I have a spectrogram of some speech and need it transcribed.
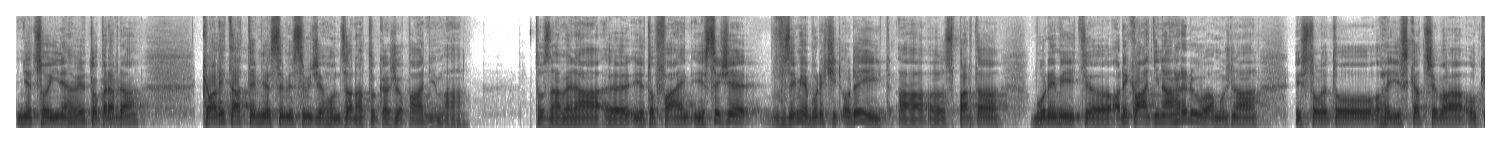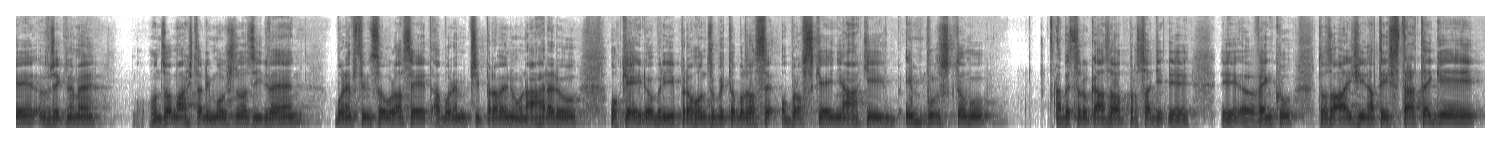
něco jiného. Je to pravda? Kvalitativně si myslím, že Honza na to každopádně má. To znamená, eh, je to fajn. Jestliže v zimě bude chtít odejít a eh, Sparta bude mít eh, adekvátní náhradu a možná i z tohoto hlediska třeba, OK, řekneme, Honzo, máš tady možnost jít ven, budeme s tím souhlasit a budeme připravenou náhradu. OK, dobrý, pro Honzu by to byl zase obrovský nějaký impuls k tomu, aby se dokázal prosadit i, i venku. To záleží na té strategii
